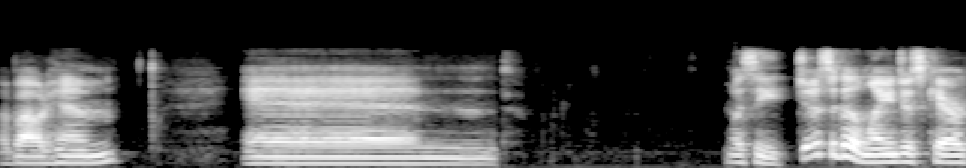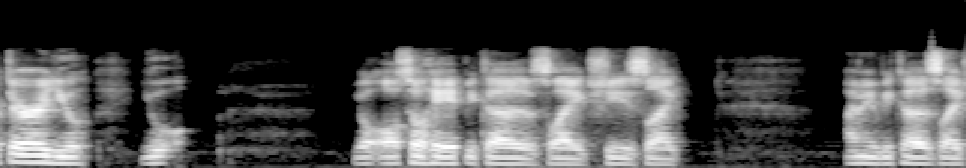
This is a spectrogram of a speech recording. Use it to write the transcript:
about him. And let's see, Jessica Lange's character, you you you'll also hate because like she's like I mean because like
